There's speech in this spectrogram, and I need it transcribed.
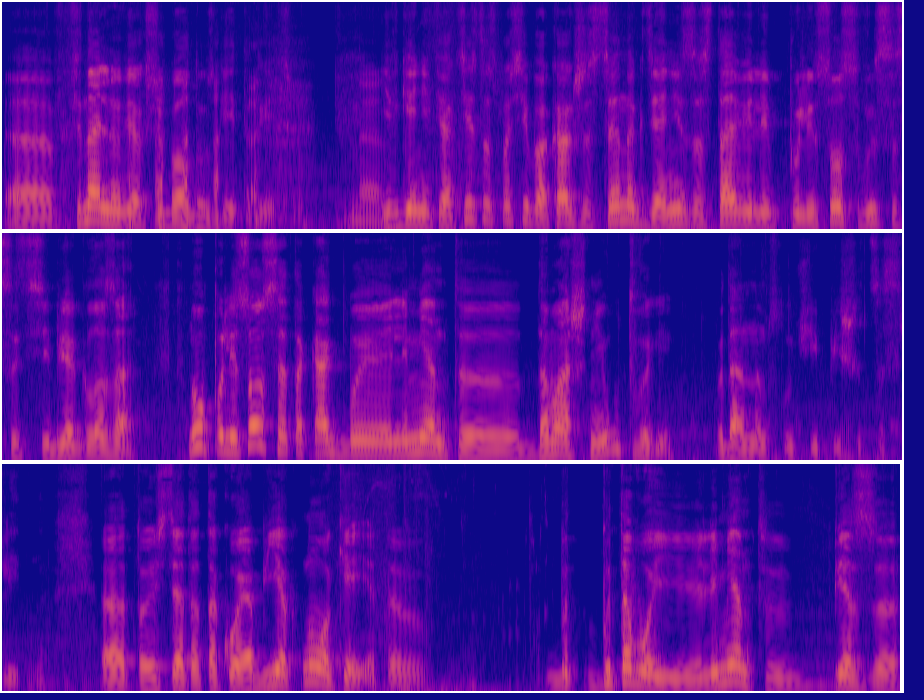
Э, финальную версию Baldur's Gate 3. Да. Евгений Феоктистов, спасибо. А как же сцена, где они заставили пылесос высосать себе глаза? Ну, пылесос это как бы элемент э, домашней утвари. В данном случае пишется слитно. Э, то есть это такой объект, ну окей, это бы- бытовой элемент э, без, э,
